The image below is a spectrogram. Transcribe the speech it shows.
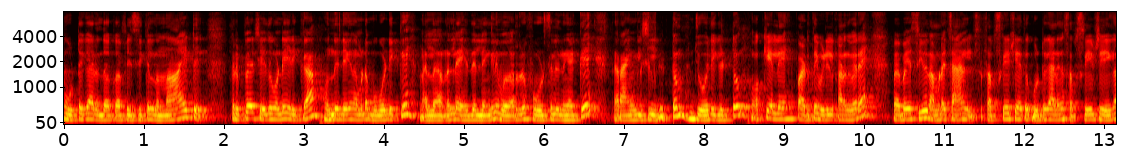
കൂട്ടുകാരും എന്തൊക്കെ ഫിസിക്കൽ നന്നായിട്ട് പ്രിപ്പയർ ചെയ്തുകൊണ്ടേ ഇരിക്കുക ഒന്നില്ലെങ്കിൽ നമ്മുടെ ബോഡിക്ക് നല്ലതാണല്ലേ ഇതില്ലെങ്കിൽ വേറൊരു ഫോഴ്സിൽ നിങ്ങൾക്ക് റാങ്ക് ലിസ്റ്റിൽ കിട്ടും ജോലി കിട്ടും. ഓക്കെ അല്ലേ? അപ്പോൾ അടുത്ത വീഡിയോയിൽ കാണുന്നവരെ ബൈ ബൈ സി യു നമ്മുടെ ചാനൽ സബ്സ്ക്രൈബ് ചെയ്യാത്ത കൂട്ടുകാരാണെങ്കിൽ സബ്സ്ക്രൈബ് ചെയ്യുക.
